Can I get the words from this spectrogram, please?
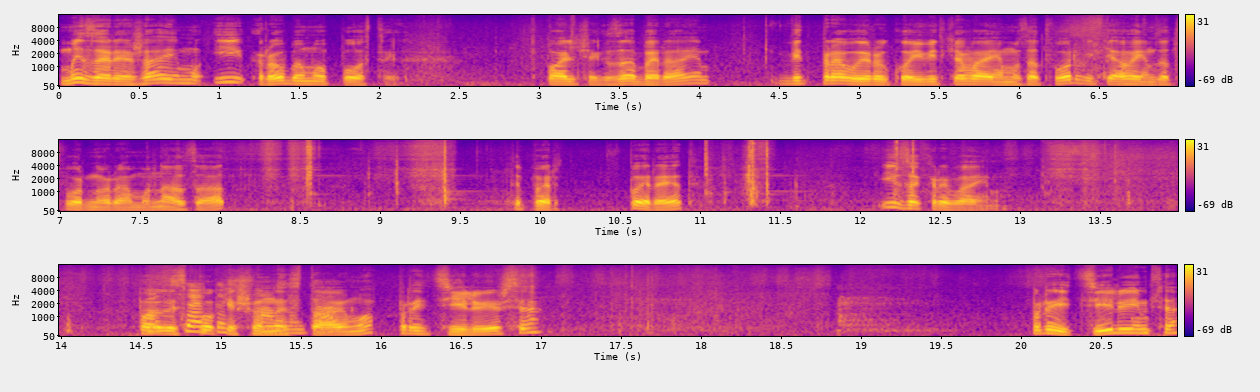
Ми заряджаємо і робимо постріл. Пальчик забираємо. Від правою рукою відкриваємо затвор, відтягуємо затворну раму назад. Тепер вперед. І закриваємо. Палець поки що саме, не так? ставимо. Прицілюєшся. Прицілюємося.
